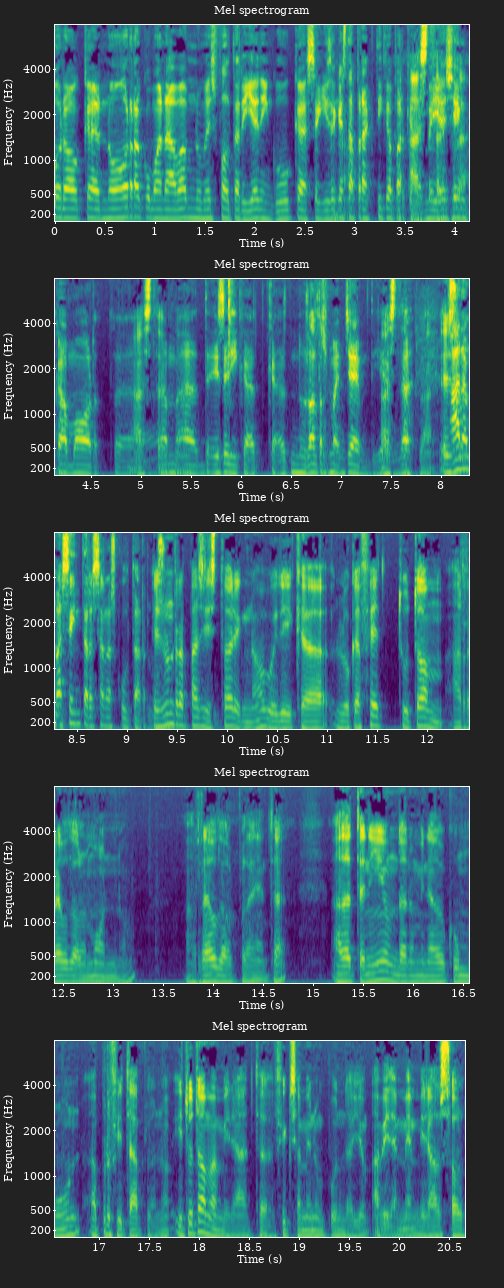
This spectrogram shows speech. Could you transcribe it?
però que no recomanàvem, només faltaria ningú que seguís aquesta No. pràctica perquè Està també hi ha gent clar. que ha mort. Eh, amb, eh, és a dir, que, que nosaltres mengem, Està clar. És Ara un- va ser interessant escoltar-lo. És un repàs històric, no? Vull dir que el que ha fet tothom arreu del món, no? arreu del planeta, ha de tenir un denominador comú aprofitable, no? I tothom ha mirat eh, fixament un punt de llum. Evidentment, mirar el sol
